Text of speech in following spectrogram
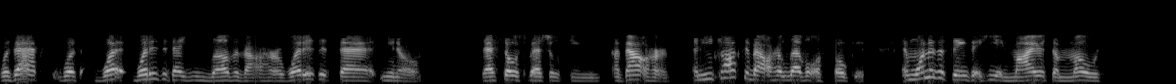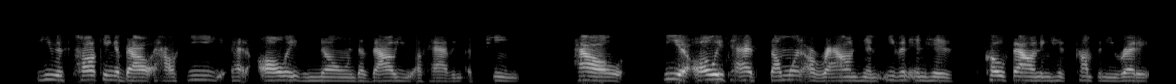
was asked was what what is it that you love about her? What is it that, you know, that's so special to you about her? And he talked about her level of focus. And one of the things that he admired the most he was talking about how he had always known the value of having a team, how he had always had someone around him, even in his co founding his company, Reddit.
